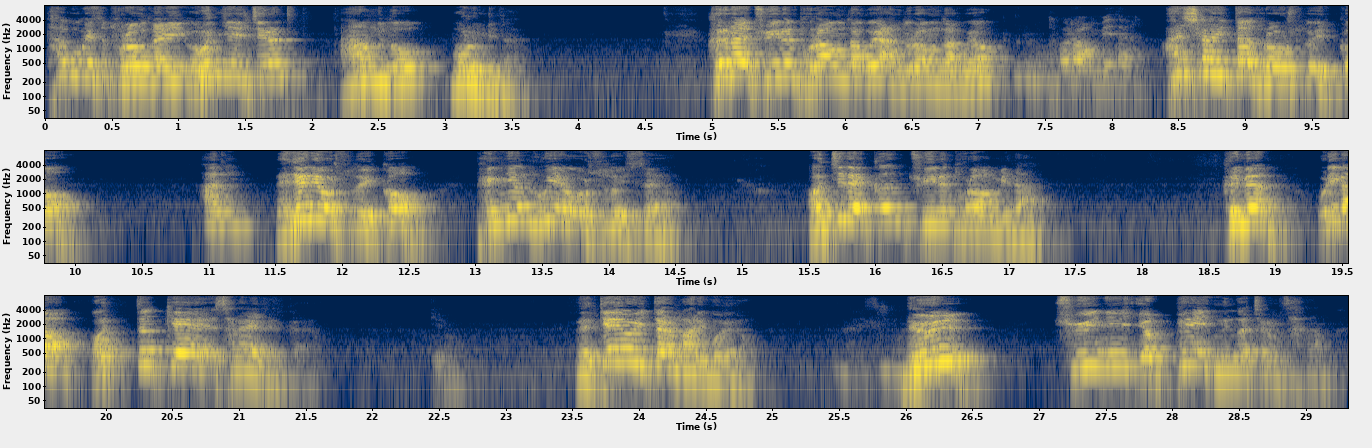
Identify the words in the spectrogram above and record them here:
타국에서 돌아온 날이 언제일지는 아무도 모릅니다. 그러나 주인은 돌아온다고요, 안 돌아온다고요? 돌아옵니다. 한 시간 있다 돌아올 수도 있고, 한 내년에 올 수도 있고, 100년 후에 올 수도 있어요. 어찌됐건 주인은 돌아옵니다. 그러면 우리가 어떻게 살아야 될까요? 네, 깨어있다는 말이 뭐예요? 늘 주인이 옆에 있는 것처럼 살아가는 거예요.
